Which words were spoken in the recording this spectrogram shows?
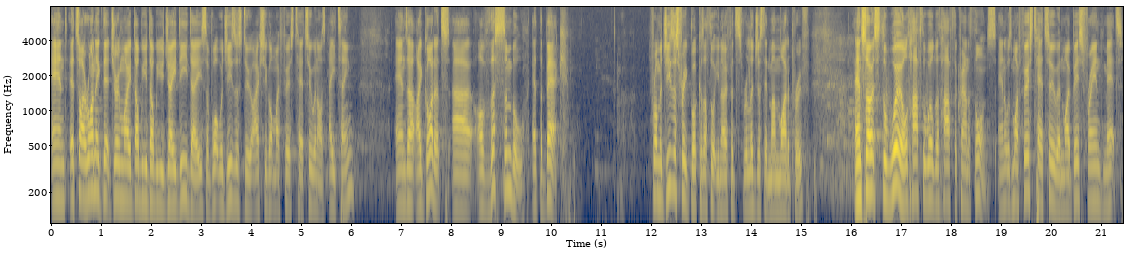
And it's ironic that during my WWJD days of what would Jesus do, I actually got my first tattoo when I was 18. And uh, I got it uh, of this symbol at the back from a Jesus Freak book because I thought, you know, if it's religious, then mum might approve. And so it's the world, half the world with half the crown of thorns. And it was my first tattoo, and my best friend, Matt,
